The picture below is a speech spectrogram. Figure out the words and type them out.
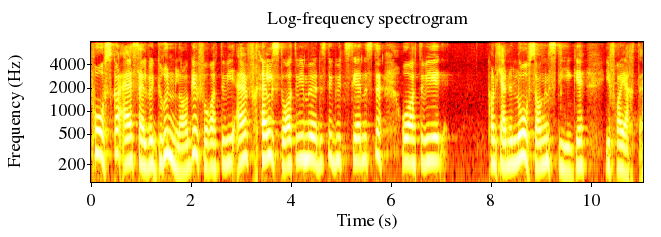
Påska er selve grunnlaget for at vi er frelst, og at vi møtes til gudstjeneste, og at vi kan kjenne lovsangen stige ifra hjertet.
